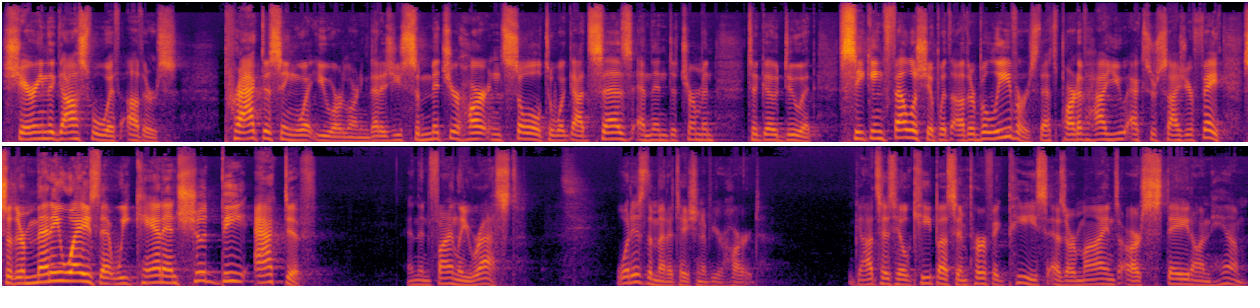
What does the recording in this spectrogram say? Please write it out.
Sharing the gospel with others, practicing what you are learning. That is, you submit your heart and soul to what God says and then determine to go do it. Seeking fellowship with other believers. That's part of how you exercise your faith. So there are many ways that we can and should be active. And then finally, rest. What is the meditation of your heart? God says He'll keep us in perfect peace as our minds are stayed on Him.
